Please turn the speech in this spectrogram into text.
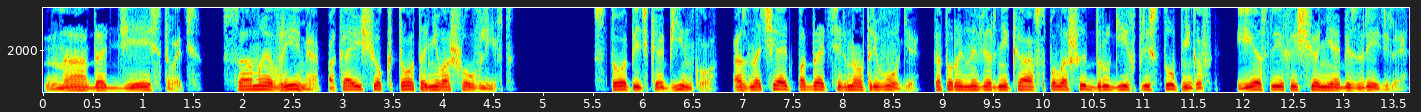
Надо действовать. Самое время, пока еще кто-то не вошел в лифт. Стопить кабинку означает подать сигнал тревоги, который наверняка всполошит других преступников, если их еще не обезвредили.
